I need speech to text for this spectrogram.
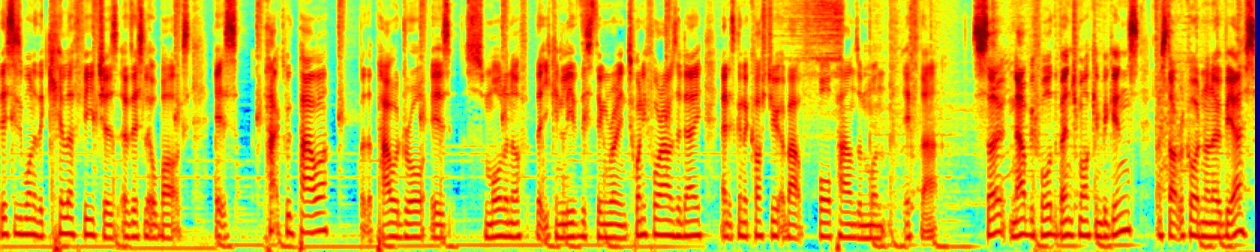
this is one of the killer features of this little box. It's packed with power, but the power draw is small enough that you can leave this thing running 24 hours a day and it's going to cost you about four pounds a month if that. So now before the benchmarking begins i start recording on obs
